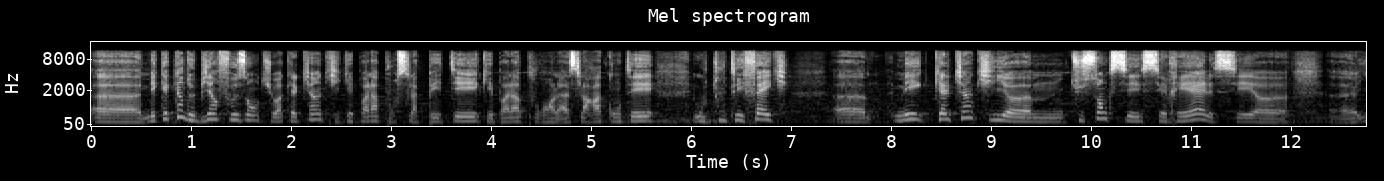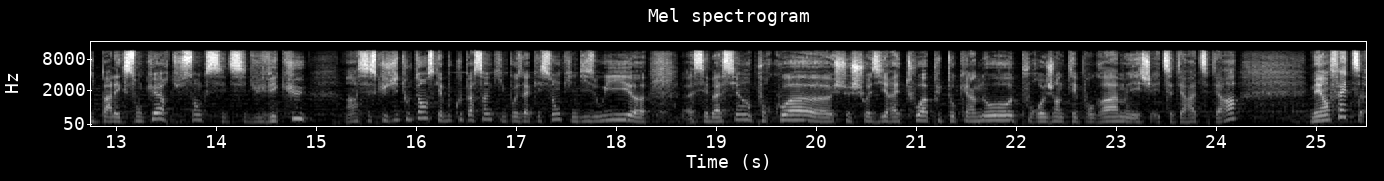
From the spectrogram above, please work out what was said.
euh, mais quelqu'un de bienfaisant, tu vois, quelqu'un qui n'est pas là pour se la péter, qui n'est pas là pour en la, se la raconter, où tout est fake. Euh, mais quelqu'un qui, tu sens que c'est réel, c'est, il parle avec son cœur, tu sens que c'est du vécu. Hein, c'est ce que je dis tout le temps, parce qu'il y a beaucoup de personnes qui me posent la question, qui me disent oui, euh, euh, Sébastien, pourquoi euh, je te choisirais toi plutôt qu'un autre pour rejoindre tes programmes, etc., etc. Mais en fait,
